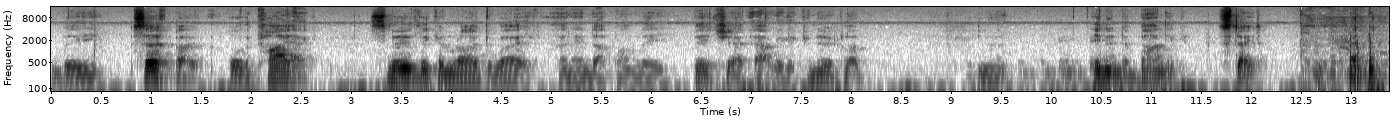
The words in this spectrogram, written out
the surf boat or the kayak, smoothly can ride the wave and end up on the beach at Outrigger Canoe Club, you know, in an abandonic state.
